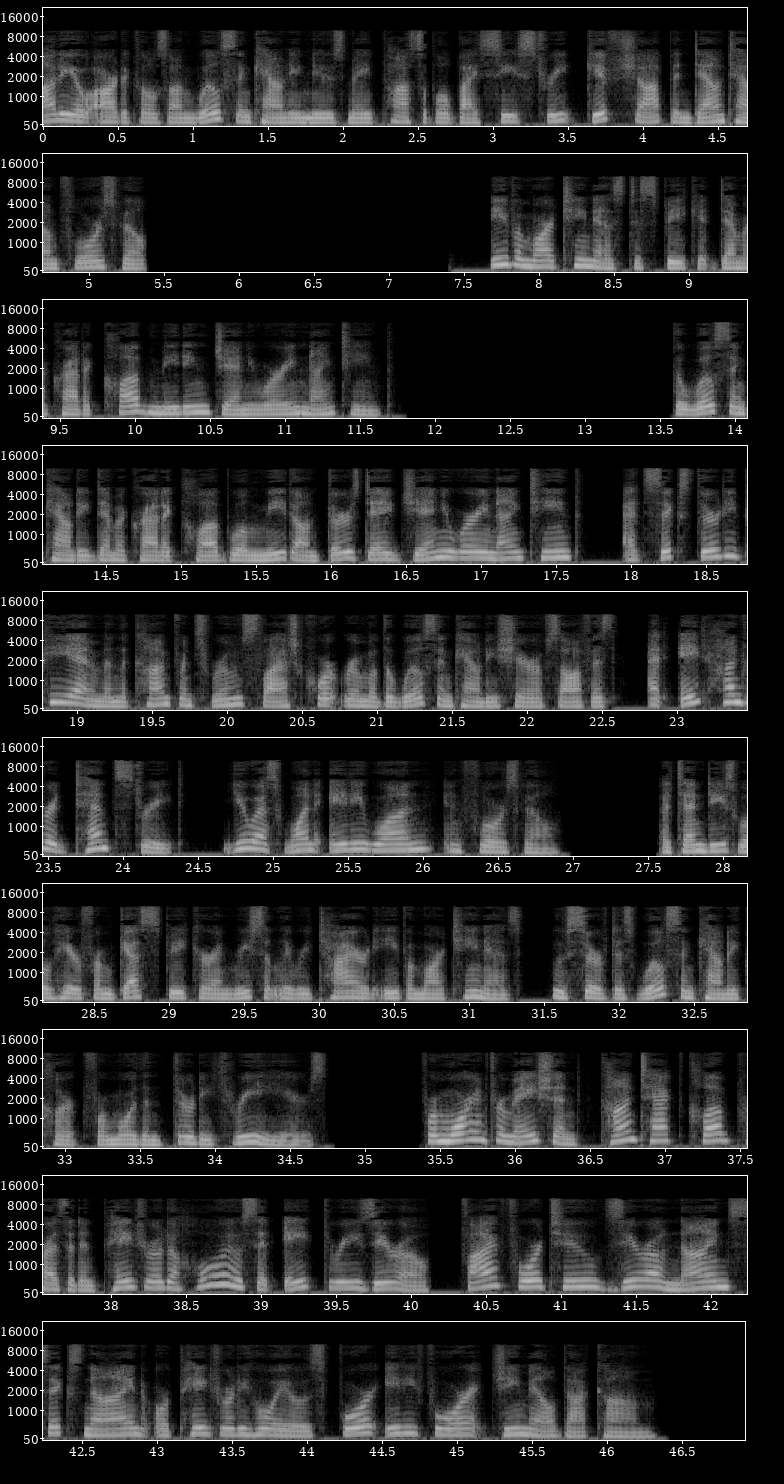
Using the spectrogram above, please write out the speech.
audio articles on Wilson County News made possible by C Street Gift Shop in downtown Floresville. Eva Martinez to speak at Democratic Club meeting January 19th. The Wilson County Democratic Club will meet on Thursday, January 19th at 6:30 p.m. in the conference room slash courtroom of the Wilson County Sheriff's Office at 800 10th Street, US 181 in Floresville. Attendees will hear from guest speaker and recently retired Eva Martinez, who served as Wilson County Clerk for more than 33 years. For more information, contact Club President Pedro de Hoyos at 830 542 0969 or pedrodehoyos484 at gmail.com.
